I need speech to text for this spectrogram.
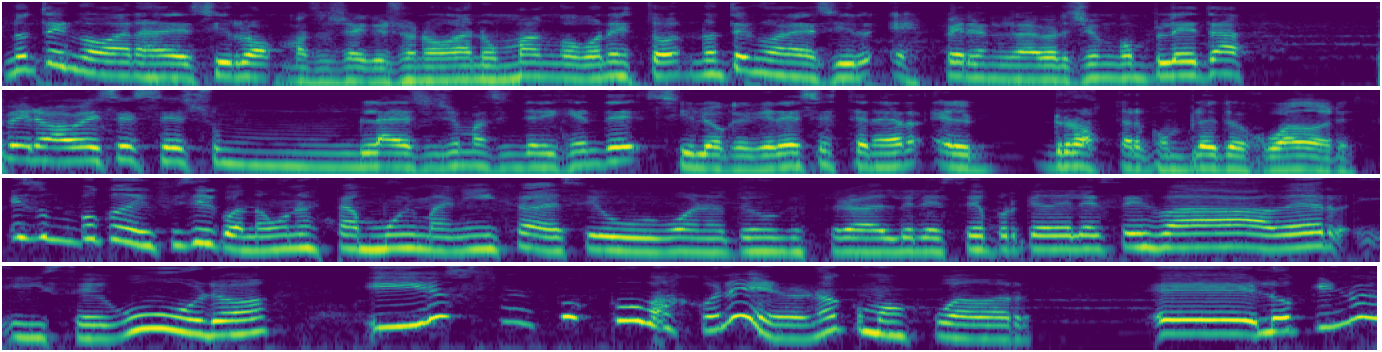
No tengo ganas de decirlo, más allá de que yo no gano un mango con esto, no tengo ganas de decir esperen la versión completa, pero a veces es un- la decisión más inteligente si lo que querés es tener el roster completo de jugadores. Es un poco difícil cuando uno está muy manija decir, uy, bueno, tengo que esperar al DLC, porque DLCs va a haber y seguro. Y es un poco bajonero, ¿no? Como jugador. Eh, lo que no es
